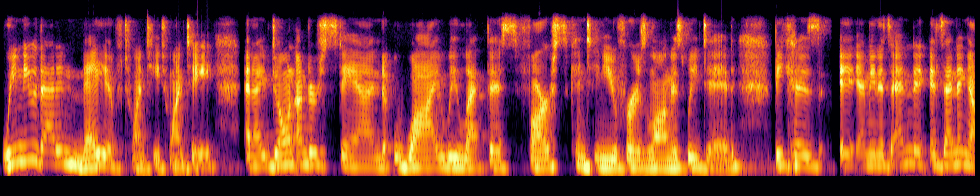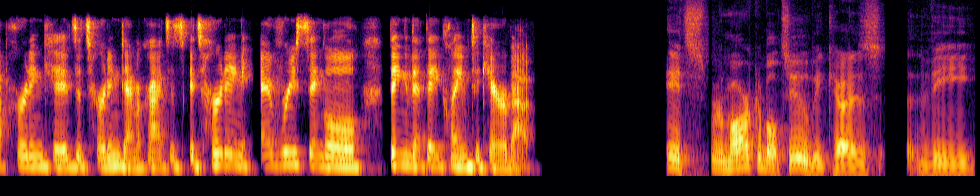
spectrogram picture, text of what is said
We knew that in May of 2020. And I don't understand why we let this farce continue for as long as we did. Because it, I mean, it's ending it's ending up hurting kids, it's hurting Democrats, it's it's hurting every single thing that they claim to care about it's remarkable too because the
